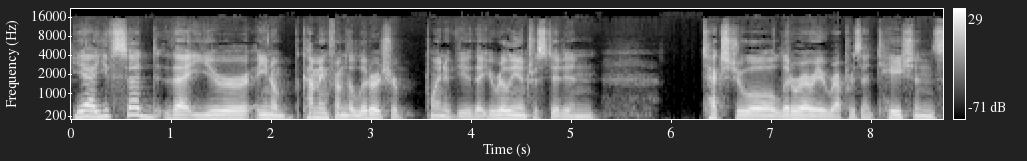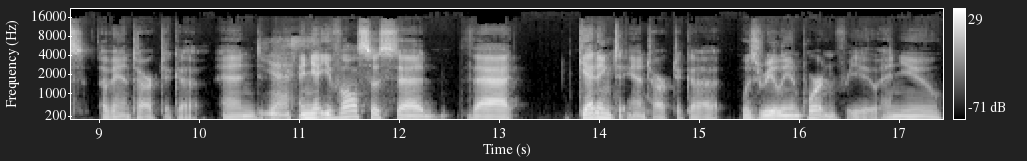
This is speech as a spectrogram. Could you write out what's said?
Yeah, you've said that you're, you know, coming from the literature point of view, that you're really interested in textual literary representations of Antarctica. And yes. and yet you've also said that getting to Antarctica was really important for you and you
